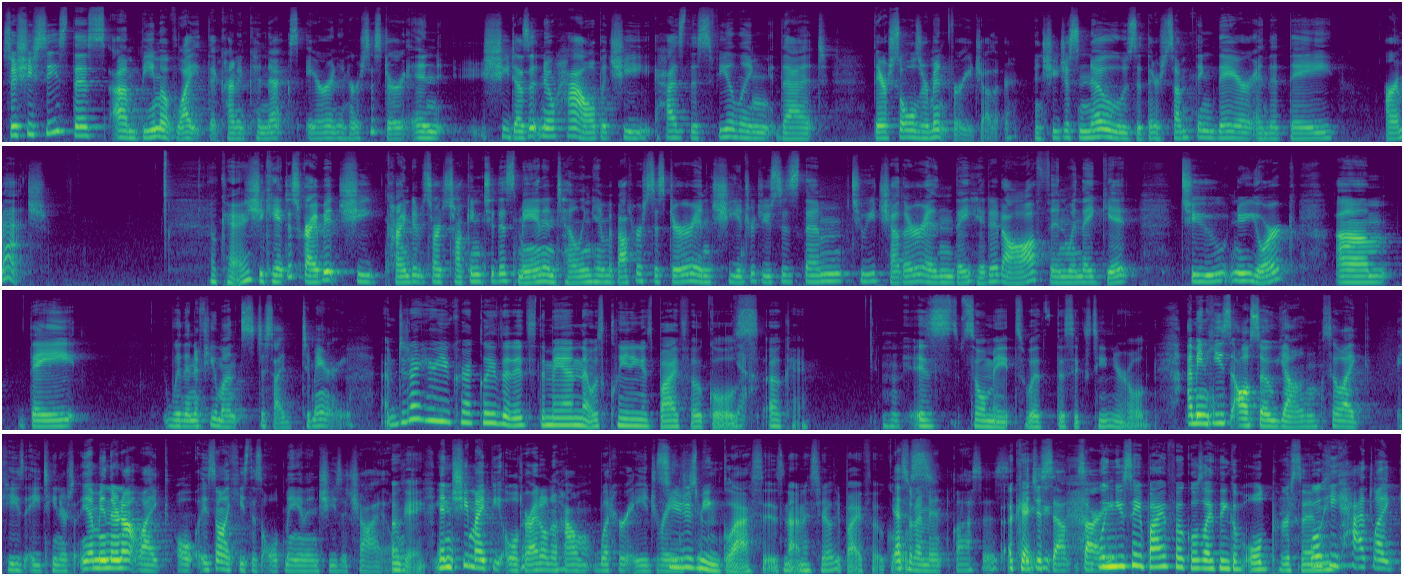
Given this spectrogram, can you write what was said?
so she sees this um, beam of light that kind of connects Aaron and her sister, and she doesn't know how, but she has this feeling that their souls are meant for each other. And she just knows that there's something there and that they are a match. Okay. She can't describe it. She kind of starts talking to this man and telling him about her sister, and she introduces them to each other, and they hit it off. And when they get to New York, um, they, within a few months, decide to marry. Um, Did I hear you correctly that it's the man that was cleaning his bifocals? Okay. Mm-hmm. Is soulmates with the 16 year old. I mean, he's also young, so like he's 18 or something. I mean, they're not like old, it's not like he's this old man and she's a child. Okay. And she might be older. I don't know how what her age range. So you just mean glasses, not necessarily bifocals. That's what I meant. Glasses. Okay. It just sounds sorry. When you say bifocals, I think of old person. well, he had like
